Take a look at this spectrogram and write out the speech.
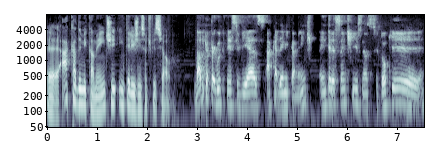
é, academicamente inteligência artificial? Dado que a pergunta tem esse viés academicamente, é interessante isso, né? Você citou que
